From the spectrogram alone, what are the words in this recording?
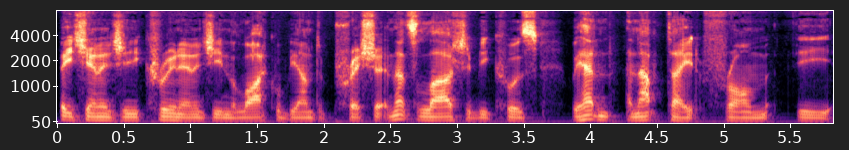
Beach Energy, Karoon Energy, and the like will be under pressure. And that's largely because we had an, an update from the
